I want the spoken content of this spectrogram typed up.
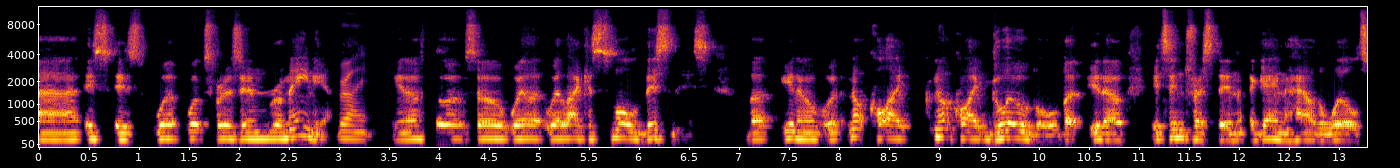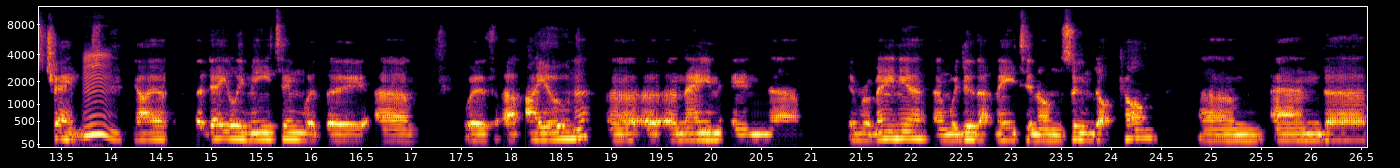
uh, is is work, works for us in Romania. Right. You know, so so we're we're like a small business, but you know we're not quite not quite global. But you know, it's interesting again how the world's changed. Mm. You know, I a daily meeting with the um, with uh, Iona, uh, a, a, name in uh, in Romania, and we do that meeting on Zoom.com, um, and uh,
